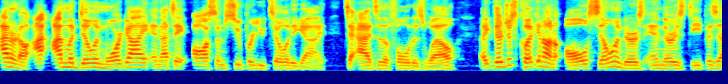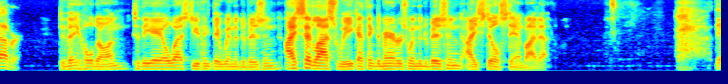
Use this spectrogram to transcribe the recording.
I don't know. I, I'm a Dylan Moore guy, and that's a awesome super utility guy to add to the fold as well. Like they're just clicking on all cylinders and they're as deep as ever. Do they hold on to the AL West? Do you think they win the division? I said last week I think the Mariners win the division. I still stand by that. The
